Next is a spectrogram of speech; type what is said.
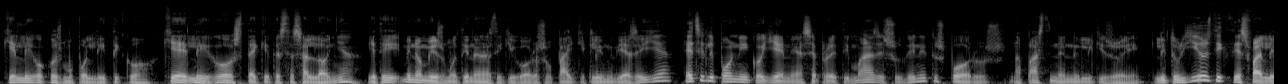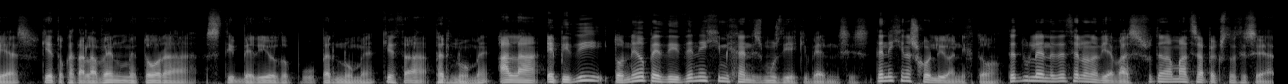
και λίγο κοσμοπολίτικο και λίγο στέκεται στα σαλόνια. Γιατί μην νομίζουμε ότι είναι ένας δικηγόρος που πάει και κλείνει διαζύγια. Έτσι λοιπόν η οικογένεια σε προετοιμάζει, σου δίνει τους πόρους να πας στην ενήλικη ζωή. Λειτουργεί ως δίκτυα ασφαλείας και το καταλαβαίνουμε τώρα στην περίοδο που περνούμε και θα περνούμε, αλλά επειδή το νέο παιδί δεν έχει μηχανισμούς διακυβέρνησης, δεν έχει ένα σχολείο ανοιχτό, δεν του λένε δεν θέλω να διαβάσεις, ούτε να μάθεις απ' έξω το Θησέα.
